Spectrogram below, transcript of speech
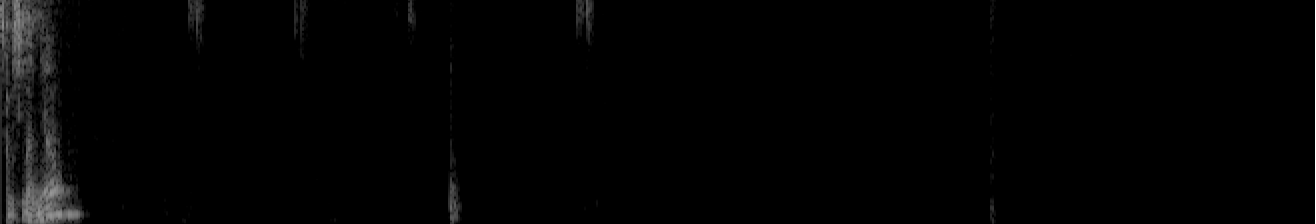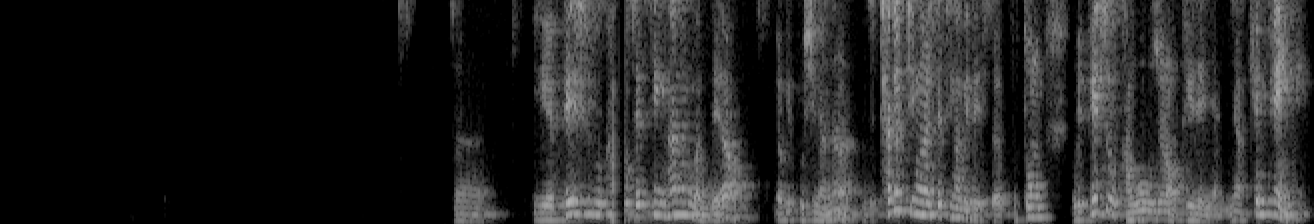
잠시만요. 자, 이게 페이스북 광고 세팅하는 건데요. 여기 보시면은 이제 타겟팅을 세팅하게 돼 있어요. 보통 우리 페이스북 광고 구조는 어떻게 되냐면요. 캠페인.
